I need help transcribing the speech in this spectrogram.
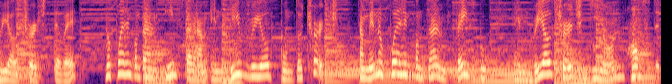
Real Church TV. Nos puedes encontrar en Instagram en livereal.church. También nos puedes encontrar en Facebook en Real Church-Homestead.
